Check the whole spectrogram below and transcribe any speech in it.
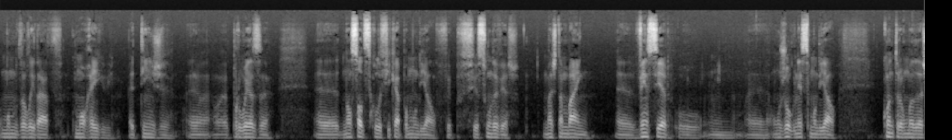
uma modalidade como o rugby atinge a proeza não só de se qualificar para o Mundial, foi, a segunda vez, mas também vencer o, um, um, jogo nesse Mundial contra uma das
